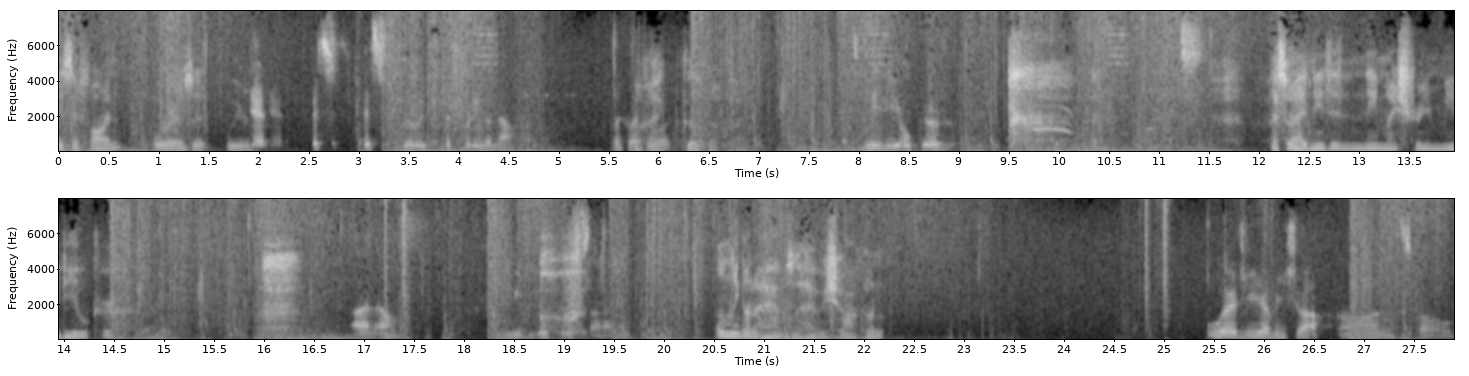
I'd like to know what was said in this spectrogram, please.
Is it fine? Or is it weird? Yeah, it's it's really it's pretty good now. Like Okay, regular. good, okay. It's mediocre. That's what I need to name my stream, mediocre. I know. Mediocre style. Only gonna have is a heavy shotgun. Leggy heavy shotgun. Let's go.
